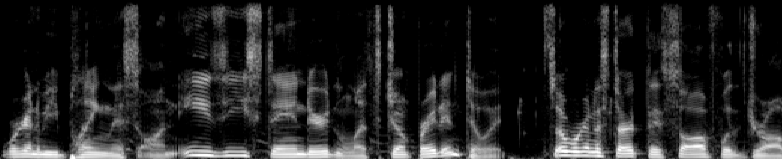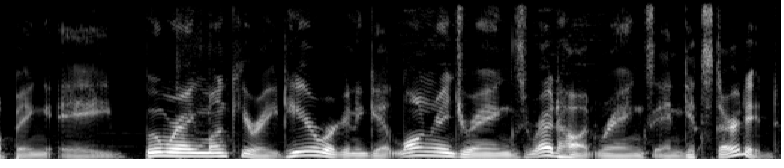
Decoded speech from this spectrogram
We're going to be playing this on easy, standard, and let's jump right into it. So we're going to start this off with dropping a boomerang monkey right here. We're going to get long range rings, red hot rings, and get started.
